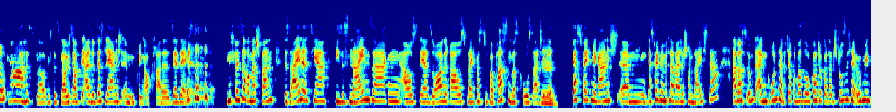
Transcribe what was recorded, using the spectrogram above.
Ja, das glaube ich, das glaube ich. Also das lerne ich im Übrigen auch gerade sehr, sehr Ich finde es auch immer spannend. Das eine ist ja dieses Nein sagen aus der Sorge raus, vielleicht was zu verpassen, was Großartiges. Mm das fällt mir gar nicht, ähm, das fällt mir mittlerweile schon leichter. Aber aus irgendeinem Grund habe ich auch immer so, oh Gott, oh Gott, dann stoße ich ja irgendwie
